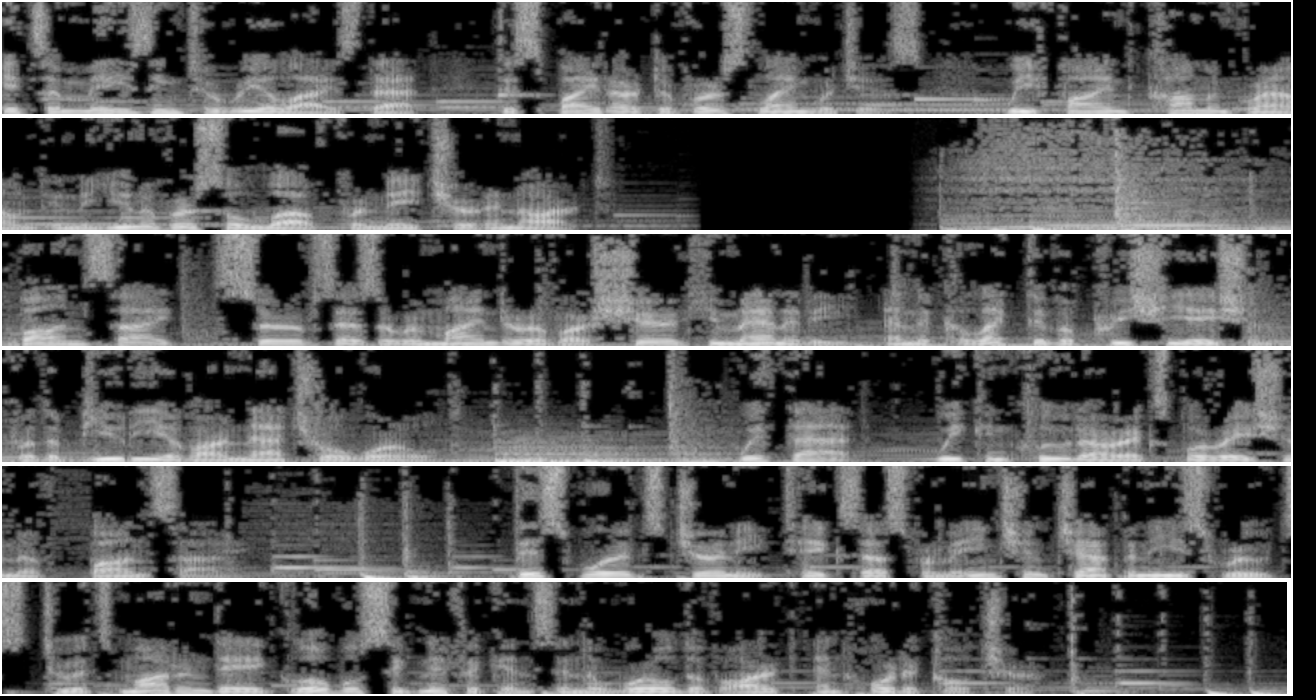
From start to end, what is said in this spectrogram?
It's amazing to realize that, despite our diverse languages, we find common ground in the universal love for nature and art. Bonsai serves as a reminder of our shared humanity and the collective appreciation for the beauty of our natural world. With that, we conclude our exploration of bonsai. This word's journey takes us from ancient Japanese roots to its modern day global significance in the world of art and horticulture.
